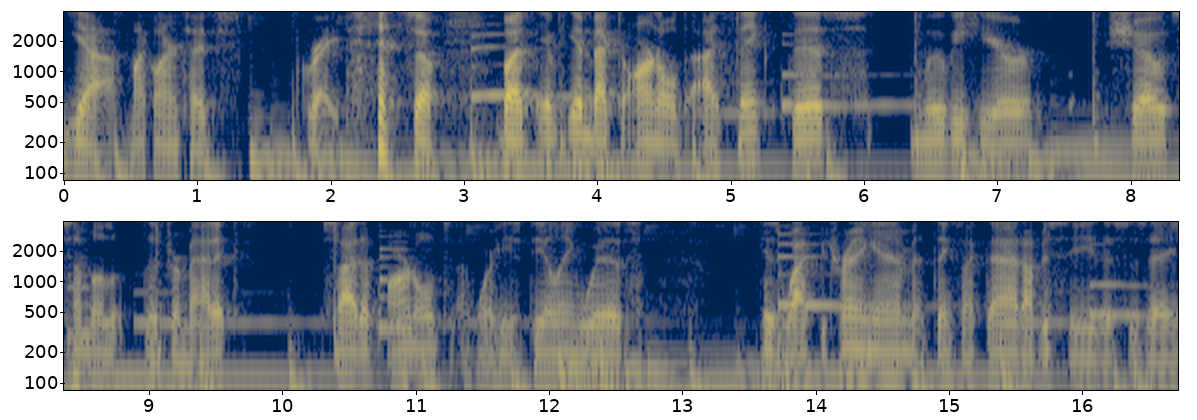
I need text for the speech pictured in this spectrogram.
yeah, Michael Ironside's great. so, but if, getting back to Arnold, I think this movie here showed some of the dramatic side of Arnold, where he's dealing with his wife betraying him and things like that. Obviously, this is a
